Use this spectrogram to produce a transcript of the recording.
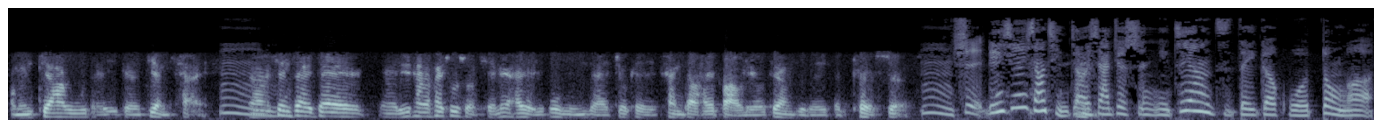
我们家屋的一个建材，嗯，那现在在呃鱼塘派出所前面还有一户民宅，就可以看到还保留这样子的一个特色。嗯，是林先生想请教一下，就是你这样子的一个活动哦，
